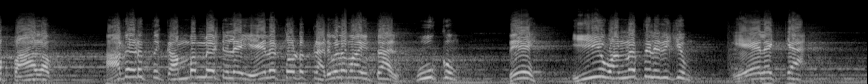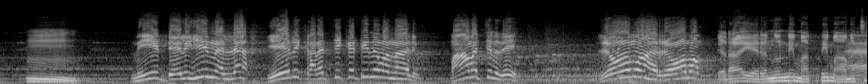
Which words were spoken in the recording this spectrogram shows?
പാകം. അതെടുത്ത് കമ്പംമേട്ടിലെ ഏലത്തോട്ടത്തിൽ അടിവളമായിട്ടാൽ പൂക്കും. ദേ ഈ വണ്ണത്തിലിരിക്കും ഏലക്ക. നീ നീ നിന്നല്ല ഏത് കണറ്റിക്കെട്ടിന്ന് വന്നാലും. മാമച്ചന് ദേ രോമ രോമം. എടാ എരന്നുണ്ണി മത്തി മാമച്ച.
